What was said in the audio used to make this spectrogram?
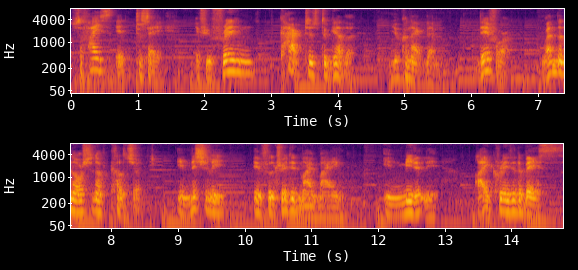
suffice it to say, if you frame characters together, you connect them. Therefore, when the notion of culture initially infiltrated my mind, immediately I created a base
